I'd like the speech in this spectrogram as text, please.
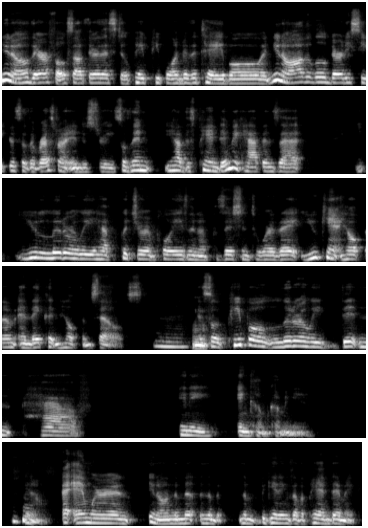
you know, there are folks out there that still pay people under the table and, you know, all the little dirty secrets of the restaurant industry. So then you have this pandemic happens that you, literally have put your employees in a position to where they you can't help them and they couldn't help themselves. Mm-hmm. And so people literally didn't have any income coming in. Mm-hmm. You know, and we're in you know, in the, in the, in the beginnings of a pandemic.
